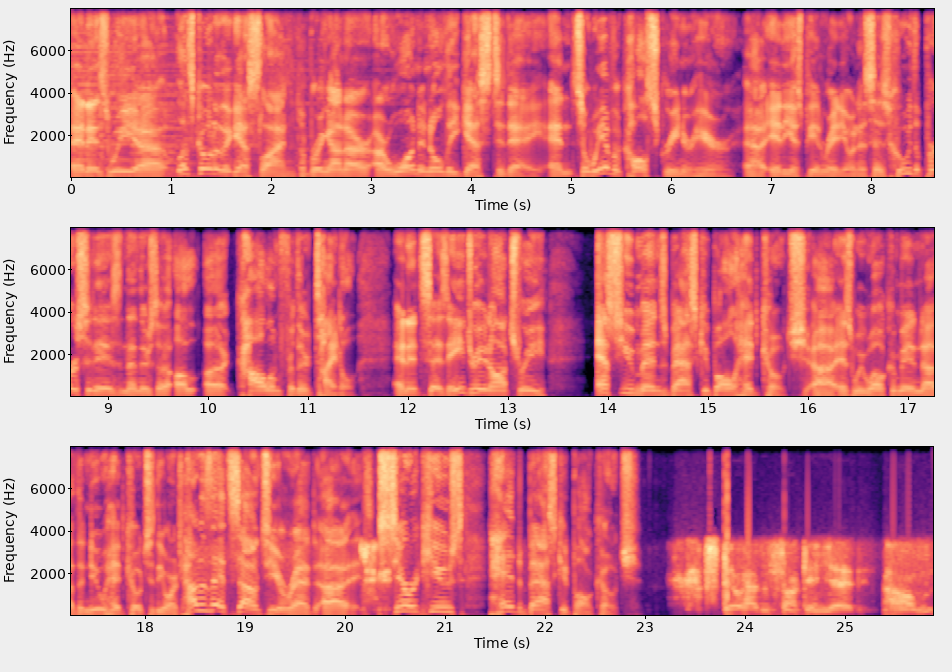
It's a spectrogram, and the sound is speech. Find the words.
And as we uh, let's go to the guest line to bring on our, our one and only guest today. And so we have a call screener here uh, at ESPN Radio, and it says who the person is, and then there's a, a, a column for their title, and it says Adrian Autry, SU men's basketball head coach. Uh, as we welcome in uh, the new head coach of the Orange. How does that sound to you, Red? Uh, Syracuse head basketball coach. Still hasn't sunk in yet. Um,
